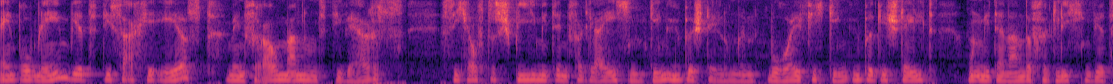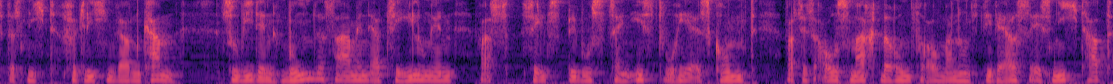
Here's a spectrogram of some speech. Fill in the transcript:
Ein Problem wird die Sache erst, wenn Frau, Mann und divers sich auf das Spiel mit den Vergleichen, Gegenüberstellungen, wo häufig gegenübergestellt und miteinander verglichen wird, das nicht verglichen werden kann, sowie den wundersamen Erzählungen, was Selbstbewusstsein ist, woher es kommt, was es ausmacht, warum Frau, Mann und divers es nicht hat,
